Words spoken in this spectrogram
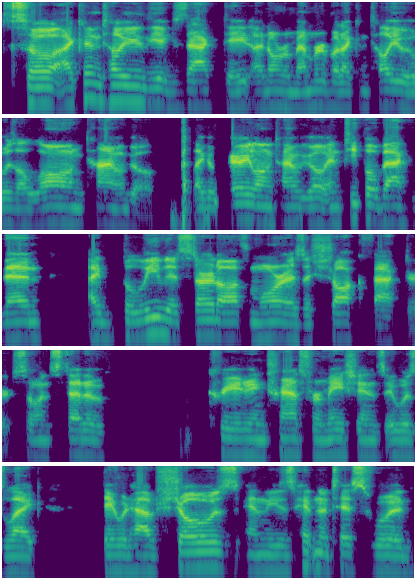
So I couldn't tell you the exact date. I don't remember, but I can tell you it was a long time ago, like a very long time ago. And people back then, I believe it started off more as a shock factor. So instead of creating transformations, it was like they would have shows and these hypnotists would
